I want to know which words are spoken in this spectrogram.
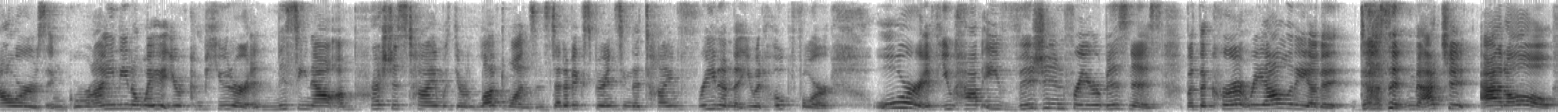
hours and grinding away at your computer and missing out on precious time with your loved ones instead of experiencing the time freedom that you had hoped for, or if you have a vision for your business, but the current reality of it doesn't match it at all.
